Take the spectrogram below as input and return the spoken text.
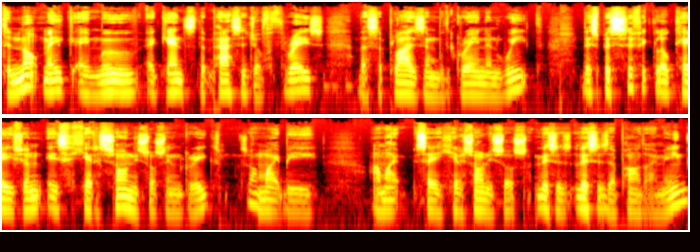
to not make a move against the passage of Thrace that supplies them with grain and wheat. The specific location is Chersonissos in Greek, so I might be, I might say Chersonissos. This is this is a part I mean.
